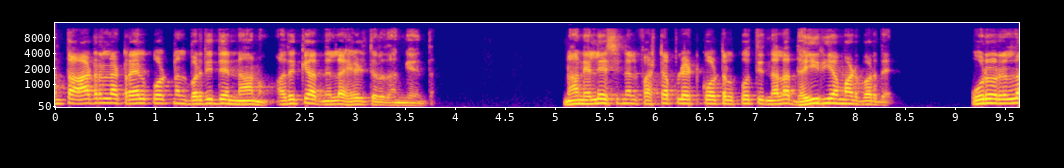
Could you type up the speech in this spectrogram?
ಅಂತ ಆರ್ಡರ್ ಎಲ್ಲ ಟ್ರಯಲ್ ಕೋರ್ಟ್ನಲ್ಲಿ ಬರ್ದಿದ್ದೆ ನಾನು. ಅದಕ್ಕೆ ಅದನ್ನೆಲ್ಲ ಹೇಳ್ತಿರೋದು ಹಂಗೆ ಅಂತ. ನಾನು ಎಲ್ ಎಸ್ ಸಿನಲ್ಲಿ ಫಸ್ಟ್ ಅಪ್ಲೇಟ್ ಕೋರ್ಟಲ್ಲಿ ಕೂತಿದ್ನಲ್ಲ, ಧೈರ್ಯ ಮಾಡಿ ಬರ್ದೆ ಊರವರೆಲ್ಲ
